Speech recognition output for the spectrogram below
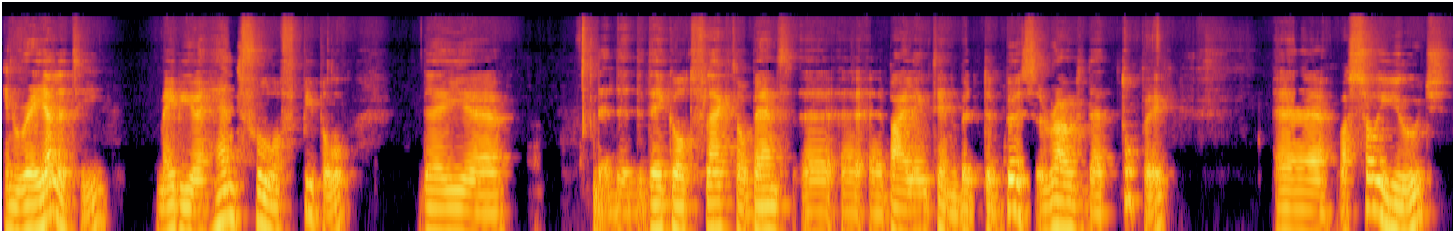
in reality maybe a handful of people they uh, they, they got flagged or banned uh, uh, uh, by LinkedIn. But the buzz around that topic was so huge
